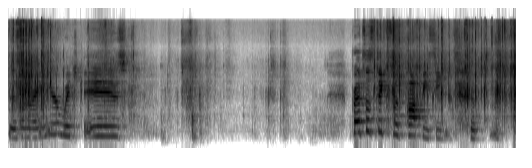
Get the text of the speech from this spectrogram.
This one right here, which is pretzel sticks with poppy seeds.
